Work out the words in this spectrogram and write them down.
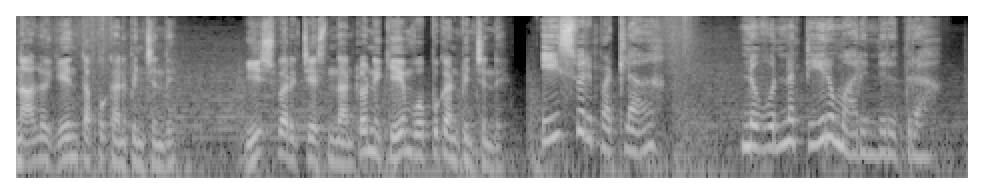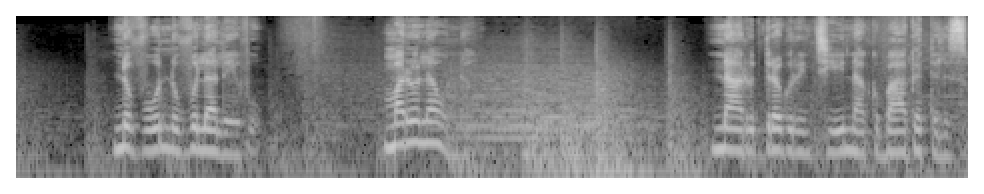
నాలో ఏం తప్పు కనిపించింది? ఈశ్వరి చేసిన దాంట్లో నీకేం ఒప్పు కనిపించింది? ఈశ్వరి పట్ల నువ్వున్న తీరు మారింది రుద్ర. నువ్వు నువ్వులా లేవు. మరోలా ఉన్నావు. నా రుద్ర గురించి నాకు బాగా తెలుసు.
